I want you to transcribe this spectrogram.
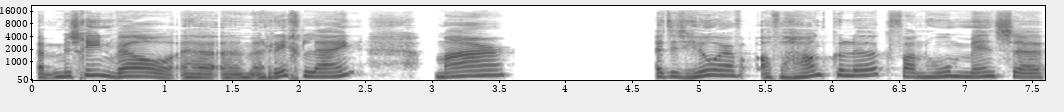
Uh, misschien wel uh, een richtlijn, maar het is heel erg afhankelijk van hoe mensen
